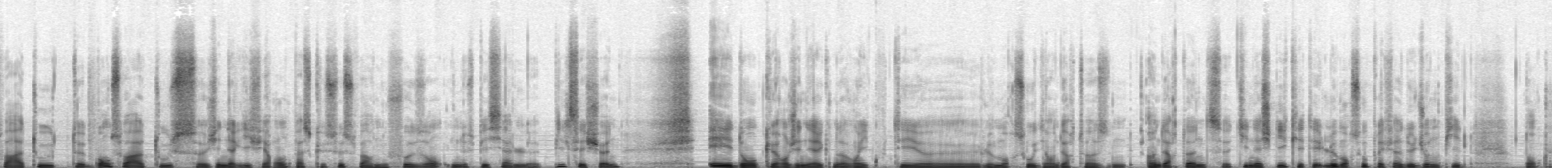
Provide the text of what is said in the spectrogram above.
Bonsoir à toutes, bonsoir à tous, générique différent parce que ce soir nous faisons une spéciale Pill Session. Et donc en générique nous avons écouté euh, le morceau des Undertones, Undertones Teenage Geek qui était le morceau préféré de John Peel. Donc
